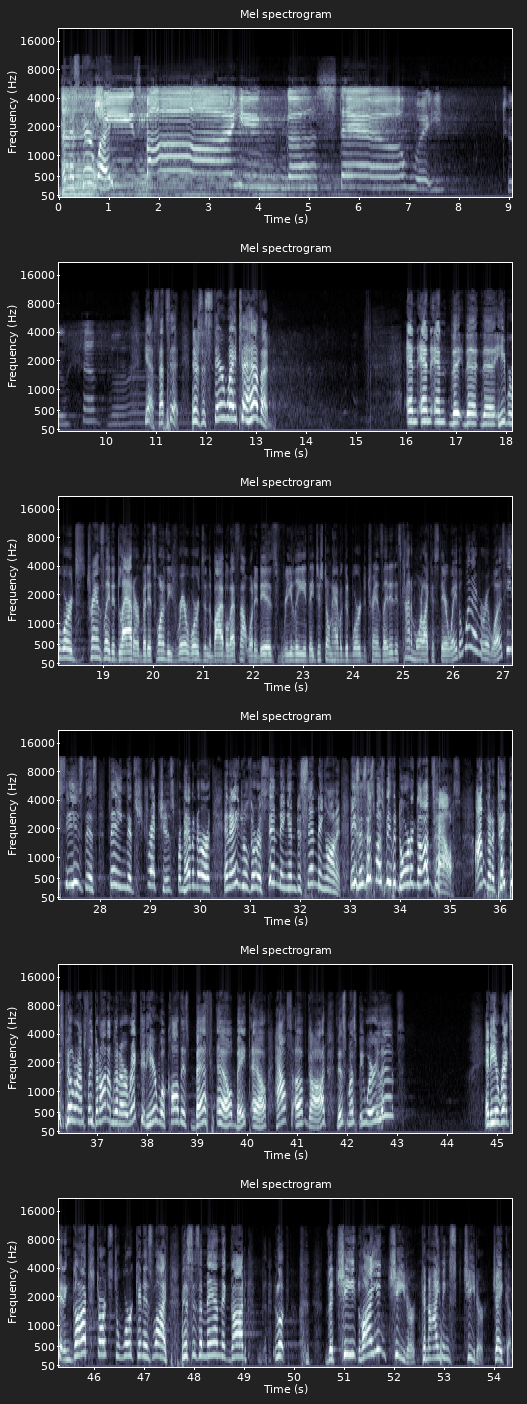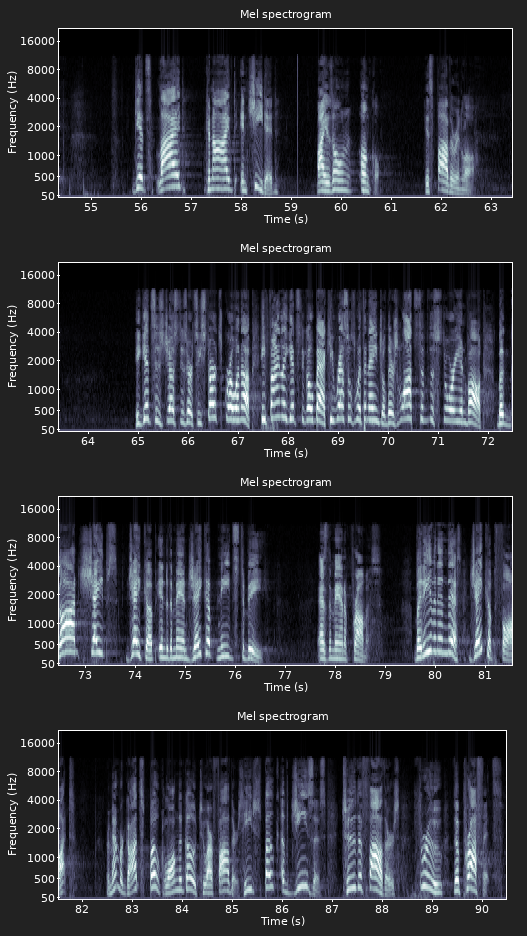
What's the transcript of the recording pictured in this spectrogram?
And the stairway Yes, that's it. There's a stairway to heaven. And and and the, the, the Hebrew words translated ladder, but it's one of these rare words in the Bible. That's not what it is, really. They just don't have a good word to translate it. It's kind of more like a stairway, but whatever it was. He sees this thing that stretches from heaven to earth, and angels are ascending and descending on it. He says, This must be the door to God's house. I'm going to take this pillar I'm sleeping on, I'm going to erect it here. We'll call this Beth El, Beit El, house of God. This must be where he lives and he erects it. And God starts to work in his life. This is a man that God, look, the cheat, lying cheater, conniving cheater, Jacob, gets lied, connived, and cheated by his own uncle, his father in law. He gets his just deserts. He starts growing up. He finally gets to go back. He wrestles with an angel. There's lots of the story involved. But God shapes Jacob into the man Jacob needs to be as the man of promise. But even in this, Jacob thought, remember, God spoke long ago to our fathers. He spoke of Jesus to the fathers through the prophets.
